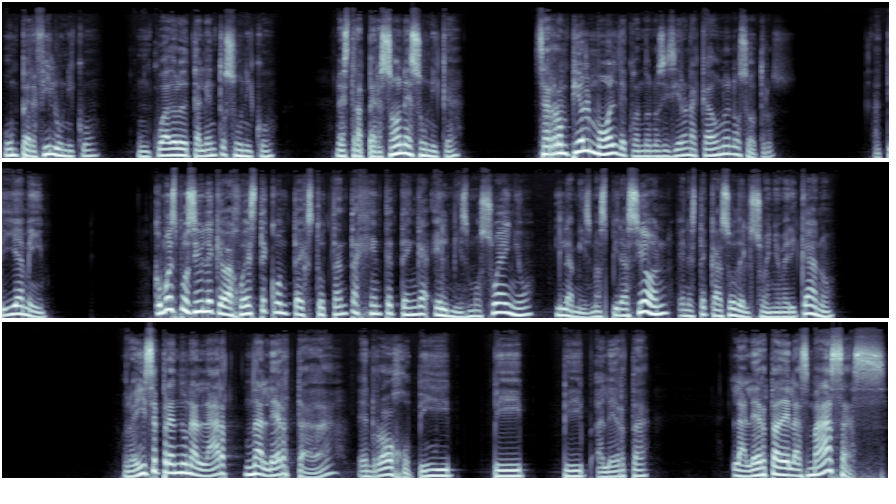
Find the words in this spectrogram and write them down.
un perfil único, un cuadro de talentos único, nuestra persona es única, se rompió el molde cuando nos hicieron a cada uno de nosotros, a ti y a mí, ¿Cómo es posible que bajo este contexto tanta gente tenga el mismo sueño y la misma aspiración, en este caso del sueño americano? Bueno, ahí se prende una, alerta en rojo, pip, pip, pip, alerta. La alerta de las masas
